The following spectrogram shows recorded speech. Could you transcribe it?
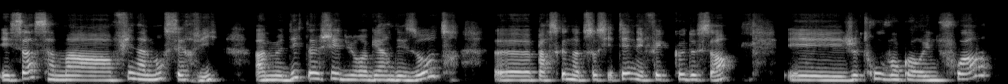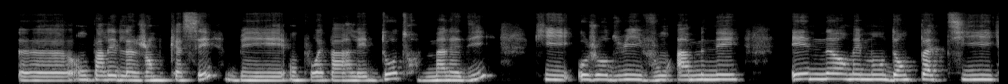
Et ça, ça m'a finalement servi à me détacher du regard des autres euh, parce que notre société n'est fait que de ça. Et je trouve encore une fois euh, on parlait de la jambe cassée, mais on pourrait parler d'autres maladies qui aujourd'hui vont amener énormément d'empathie,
